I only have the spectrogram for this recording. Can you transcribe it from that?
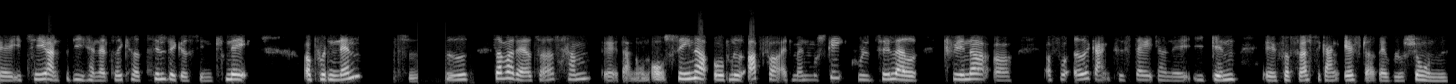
øh, i Teheran, fordi han altså ikke havde tildækket sine knæ. Og på den anden side, så var det altså også ham, øh, der nogle år senere åbnede op for, at man måske kunne tillade kvinder at at få adgang til stadierne igen øh, for første gang efter revolutionen.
